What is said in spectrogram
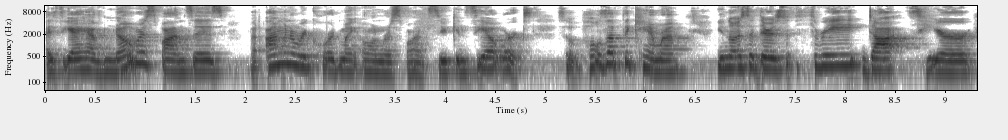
I see I have no responses, but I'm going to record my own response so you can see how it works. So it pulls up the camera. You'll notice that there's three dots here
